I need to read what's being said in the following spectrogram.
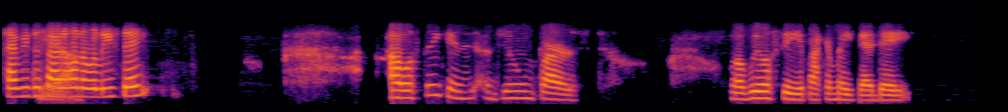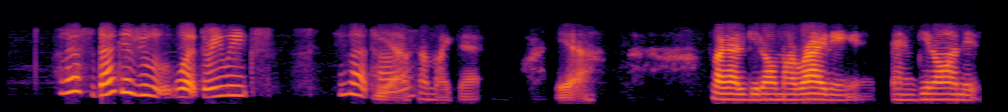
Have you decided yeah. on a release date? I was thinking June first. Well, we'll see if I can make that date. Well, that's that gives you what three weeks? You got time. Yeah, something like that. Yeah. So I got to get on my writing and get on it,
